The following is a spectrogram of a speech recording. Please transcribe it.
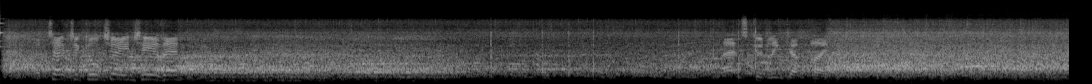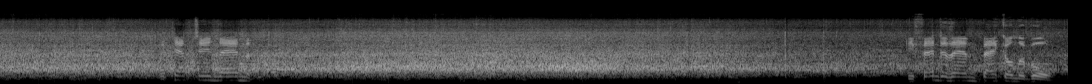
A tactical change here then. That's good link-up play. The captain then Defender then back on the ball.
